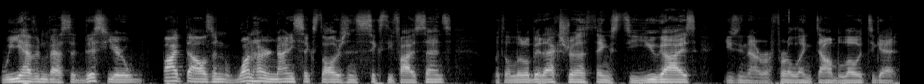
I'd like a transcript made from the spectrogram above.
we have invested this year $5,196.65 with a little bit extra thanks to you guys using that referral link down below to get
